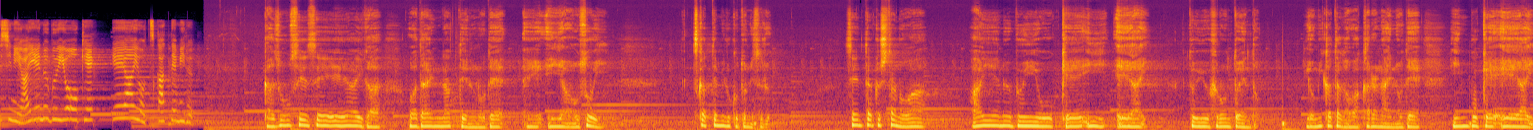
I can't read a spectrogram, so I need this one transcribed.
試しに INVOKAI を使ってみる。画像生成 AI が話題になっているので、いや遅い。使ってみることにする。選択したのは INVOKEAI というフロントエンド。読み方がわからないのでインボケ AI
